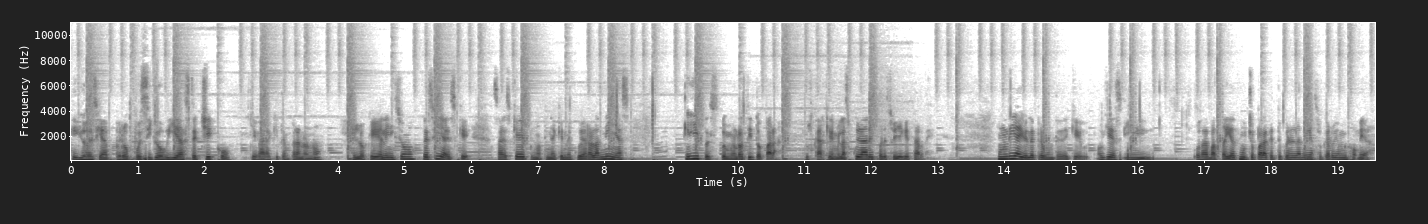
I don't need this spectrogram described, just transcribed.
Y yo decía, pero pues si yo vi a este chico llegar aquí temprano, ¿no? Y lo que al inicio decía es que, ¿sabes qué? Pues no tenía que me cuidar a las niñas. Y pues tomé un ratito para buscar que me las cuidara y por eso llegué tarde. Un día yo le pregunté de que, oye, y, o sea, batallas mucho para que te cuiden las niñas o qué rollo. Me dijo, mira,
